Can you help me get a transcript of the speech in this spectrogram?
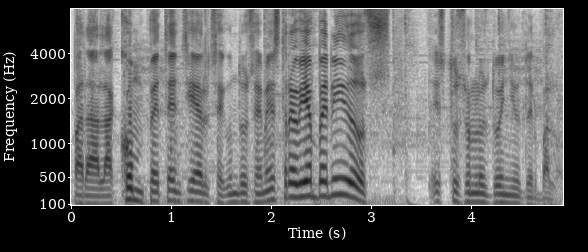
para la competencia del segundo semestre. Bienvenidos. Estos son los dueños del balón.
